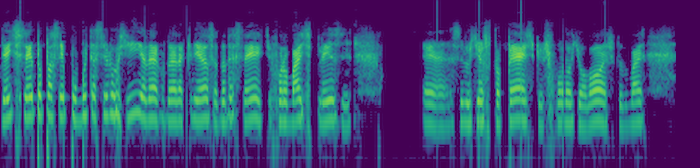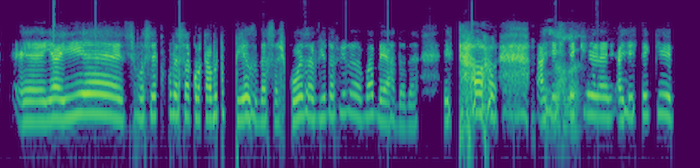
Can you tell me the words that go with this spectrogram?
desde sempre eu passei por muita cirurgia, né? Quando eu era criança, adolescente, foram mais de 13 é, cirurgias ortopédicas, fonoaudiológicas e tudo mais. É, e aí, é, se você começar a colocar muito peso nessas coisas, a vida vira uma merda, né? Então, a gente tem que, a gente tem que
